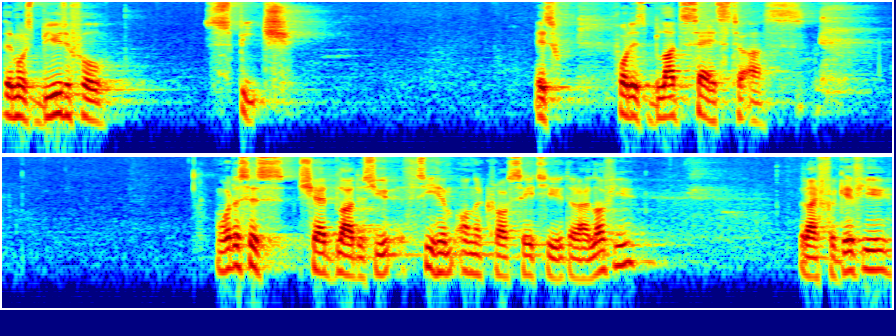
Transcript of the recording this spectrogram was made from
the most beautiful speech is what his blood says to us. What does his shed blood, as you see him on the cross, say to you? That I love you, that I forgive you,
